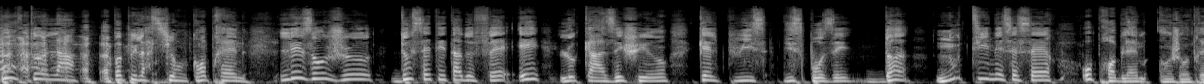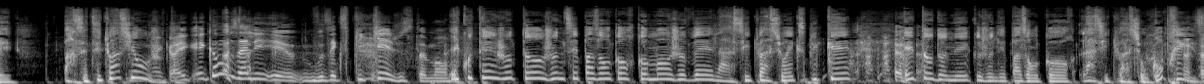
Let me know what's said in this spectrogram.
pour que la population comprenne les enjeux de cet état de fait et, le cas échéant, qu'elle puisse disposer d'un outil nécessaire aux problèmes engendrés par cette situation. D'accord. Et, et comment vous allez euh, vous expliquer, justement? Écoutez, j'entends, je ne sais pas encore comment je vais la situation expliquer, étant donné que je n'ai pas encore la situation comprise.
